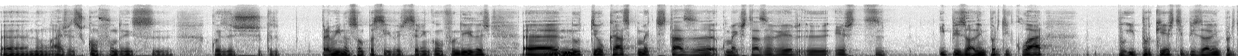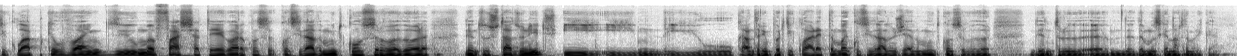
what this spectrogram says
Uh, não, às vezes confundem-se coisas que para mim não são passíveis de serem confundidas. Uh, no teu caso, como é que estás a, como é que estás a ver uh, este episódio em particular? E porquê este episódio em particular? Porque ele vem de uma faixa até agora considerada muito conservadora dentro dos Estados Unidos e, e, e o country em particular é também considerado um género muito conservador dentro uh, da música norte-americana.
